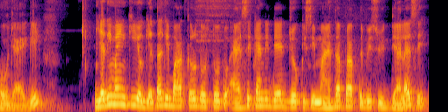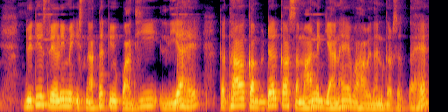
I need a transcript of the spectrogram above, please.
हो जाएगी। यदि मैं इनकी योग्यता की बात करूँ दोस्तों तो ऐसे कैंडिडेट जो किसी मान्यता प्राप्त विश्वविद्यालय से द्वितीय श्रेणी में स्नातक की उपाधि लिया है तथा कंप्यूटर का सामान्य ज्ञान है, वह आवेदन कर सकता है।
